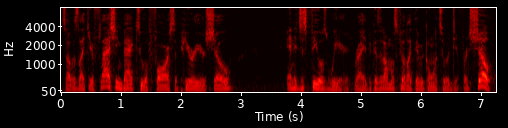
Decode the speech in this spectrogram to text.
So i was like you're flashing back to a far superior show and it just feels weird right? Because it almost felt like they were going to a different show.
